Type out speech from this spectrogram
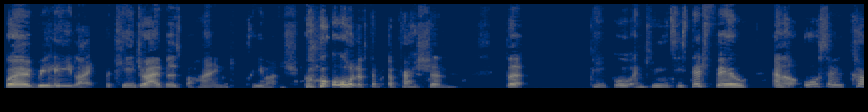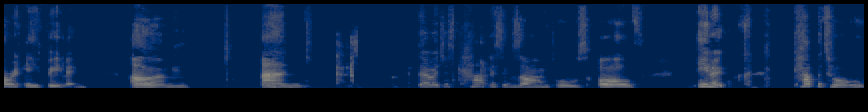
were really like the key drivers behind pretty much all of the oppression that people and communities did feel and are also currently feeling. Um, and there are just countless examples of, you know, capital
